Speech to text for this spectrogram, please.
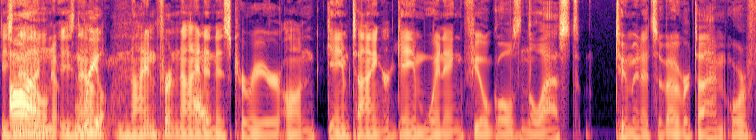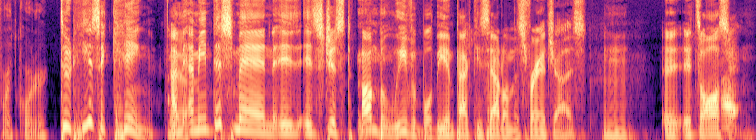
Mm-hmm. He's now unreal. he's now nine for nine I- in his career on game tying or game winning field goals in the last two minutes of overtime or fourth quarter. dude, he is a king. I, mean, I mean, this man is is just unbelievable. The impact he's had on this franchise, Mm-hmm. It- it's awesome.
